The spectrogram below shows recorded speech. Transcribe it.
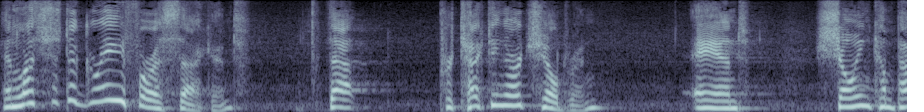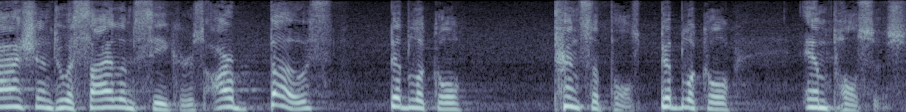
And let's just agree for a second that protecting our children and showing compassion to asylum seekers are both biblical principles, biblical impulses.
